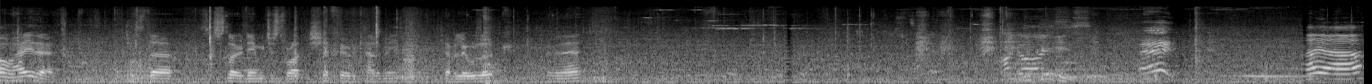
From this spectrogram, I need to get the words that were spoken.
Oh, hey there. Just uh, slowed in. We just arrived at Sheffield Academy. Let's have a little look over there. Hi guys. Hey. Hiya.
